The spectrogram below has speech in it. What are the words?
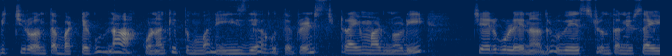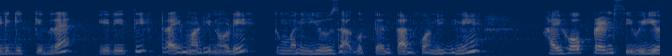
ಬಿಚ್ಚಿರೋವಂಥ ಬಟ್ಟೆಗಳ್ನ ಹಾಕ್ಕೊಳೋಕ್ಕೆ ತುಂಬಾ ಈಸಿ ಆಗುತ್ತೆ ಫ್ರೆಂಡ್ಸ್ ಟ್ರೈ ಮಾಡಿ ನೋಡಿ. ಚೇರ್ಗಳೇನಾದರೂ ವೇಸ್ಟ್ ಅಂತ ನೀವು ಸೈಡ್ಗೆ ಇಕ್ಕಿದ್ರೆ ಈ ರೀತಿ ಟ್ರೈ ಮಾಡಿ ನೋಡಿ. ತುಂಬಾ ಯೂಸ್ ಆಗುತ್ತೆ ಅಂತ ಅಂದ್ಕೊಂಡಿದ್ದೀನಿ ಐ ಹೋಪ್ ಫ್ರೆಂಡ್ಸ್ ಈ ವಿಡಿಯೋ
